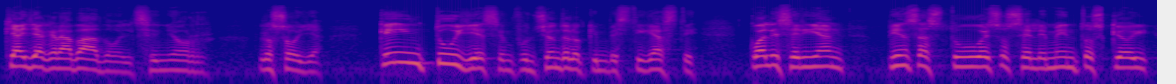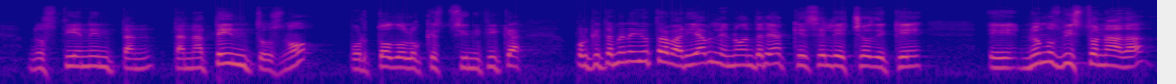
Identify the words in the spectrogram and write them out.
que haya grabado el señor Lozoya? ¿Qué intuyes en función de lo que investigaste? ¿Cuáles serían, piensas tú, esos elementos que hoy nos tienen tan, tan atentos, ¿no? por todo lo que esto significa, porque también hay otra variable, ¿no, Andrea? Que es el hecho de que eh, no hemos visto nada.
